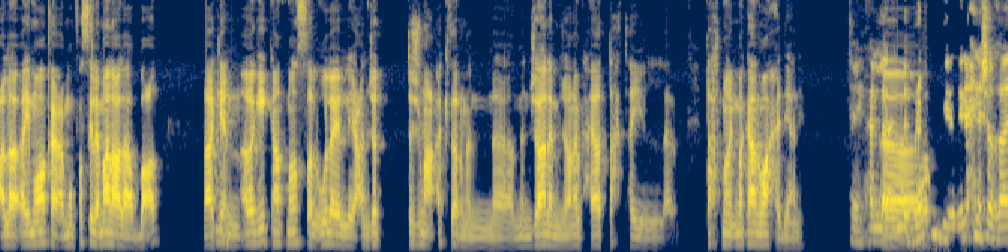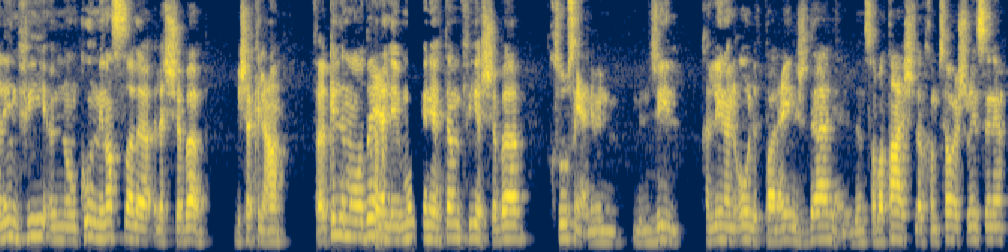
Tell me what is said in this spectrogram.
على أي مواقع منفصلة ما لها علاقة ببعض. لكن اراجيك كانت المنصة الأولى اللي عن جد تجمع أكثر من من جانب من جوانب الحياة تحت هي تحت مكان واحد يعني. اي هلا آه. ال brand اللي نحن شغالين فيه إنه نكون منصة للشباب بشكل عام. فكل المواضيع حلو. اللي ممكن يهتم فيها الشباب خصوصا يعني من من جيل خلينا نقول الطالعين جداد يعني بين 17 لل 25 سنة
